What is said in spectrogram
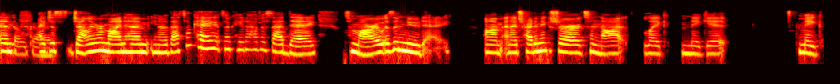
and so i just gently remind him you know that's okay it's okay to have a sad day tomorrow is a new day. Um, and i try to make sure to not like make it make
